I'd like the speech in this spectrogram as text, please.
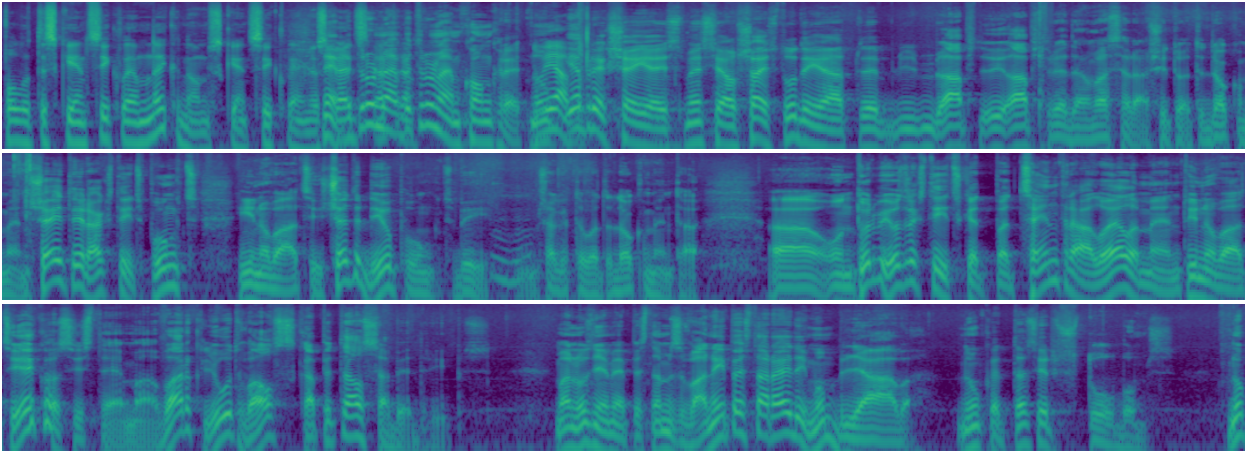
politiskiem cikliem un ekonomiskiem cikliem. Nē, bet, runājam, katram- bet runājam konkrēti. Nu, Nu, jā, iepriekšējais mēs jau šai studijā ap, apspriedām vasarā šo dokumentu. Šeit ir rakstīts punkts inovācijas. 4,2 punkts bija mm -hmm. sagatavota dokumentā. Uh, un tur bija uzrakstīts, ka par centrālo elementu inovāciju ekosistēmā var kļūt valsts kapitāla sabiedrības. Man uzņēmēji pēc tam zvanīja pēc tā raidījuma un bļāva, nu, ka tas ir stulbums. Nu,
